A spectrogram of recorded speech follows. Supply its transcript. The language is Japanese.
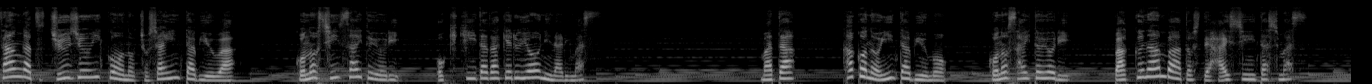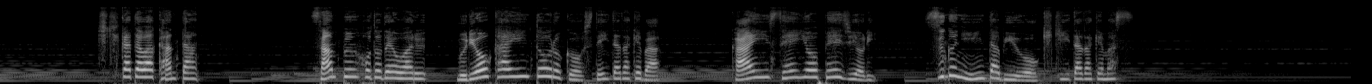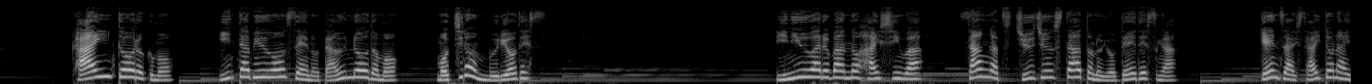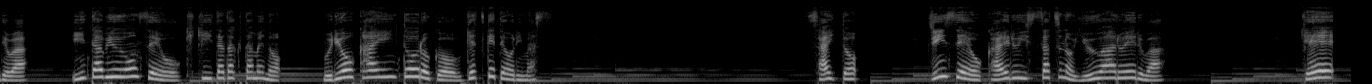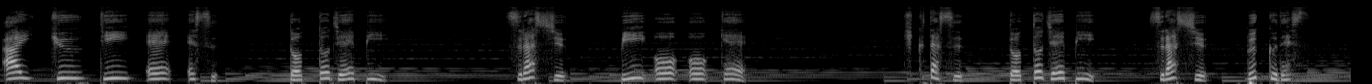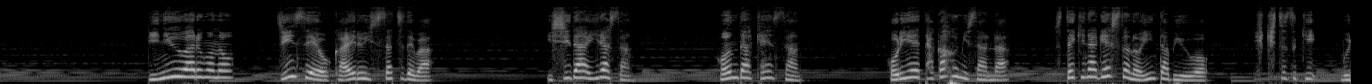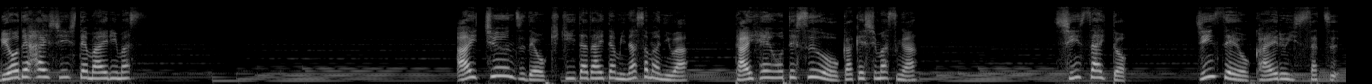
3月中旬以降の著者インタビューはこの新サイトよりお聞きいただけるようになります。また過去のインタビューもこのサイトよりバックナンバーとして配信いたします。聞き方は簡単。3分ほどで終わる無料会員登録をしていただけば会員専用ページよりすぐにインタビューをお聞きいただけます。会員登録もインタビュー音声のダウンロードももちろん無料です。リニューアル版の配信は3月中旬スタートの予定ですが現在サイト内ではインタビュー音声をお聞きいただくための無料会員登録を受け付けております。サイト人生を変える一冊の URL は kikutas.jp スラッシュ book キクタス .jp スラッシュブックです。リニューアル後の人生を変える一冊では石田イラさん本田健さん堀江貴文さんら素敵なゲストのインタビューを引き続き無料で配信してまいります。iTunes でお聞きいただいた皆様には大変お手数をおかけしますが新サイト人生を変える一冊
